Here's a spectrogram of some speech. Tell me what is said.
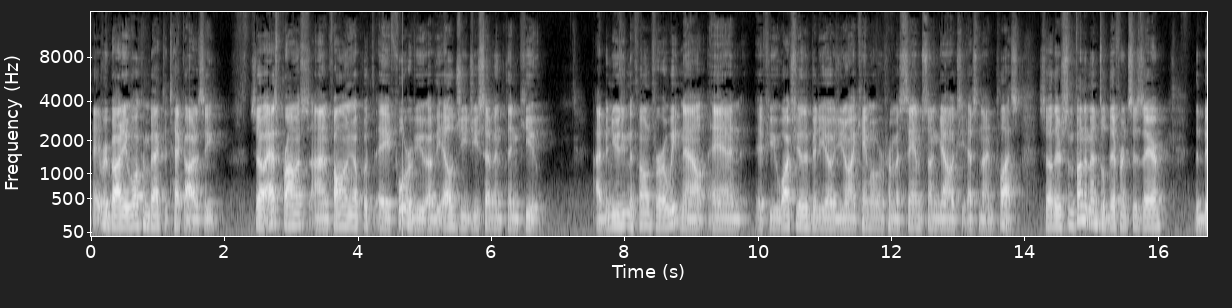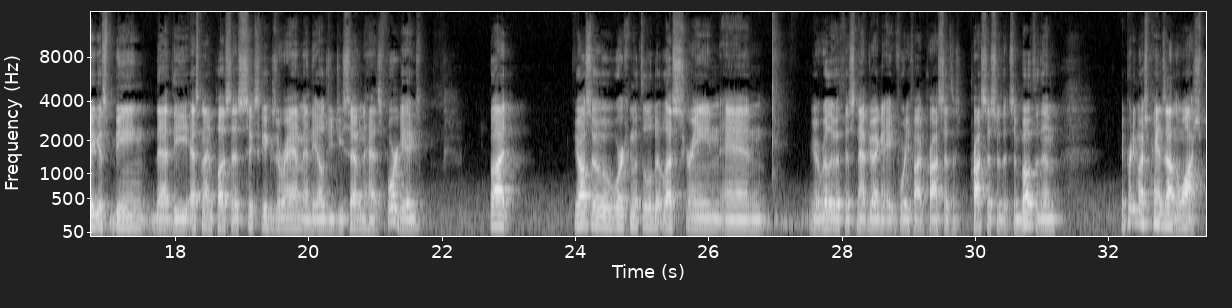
Hey everybody, welcome back to Tech Odyssey. So as promised, I'm following up with a full review of the LG G7 ThinQ. I've been using the phone for a week now, and if you watch the other videos, you know I came over from a Samsung Galaxy S9 Plus. So there's some fundamental differences there. The biggest being that the S9 Plus has 6 gigs of RAM and the LG G7 has 4 gigs. But you're also working with a little bit less screen and you know, really with the Snapdragon 845 processor, processor that's in both of them, it pretty much pans out in the wash.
